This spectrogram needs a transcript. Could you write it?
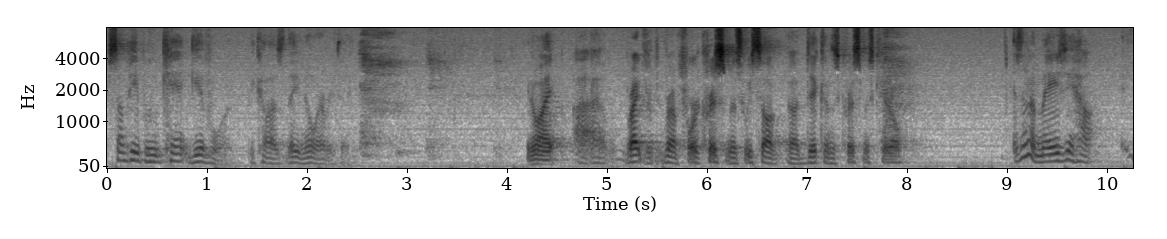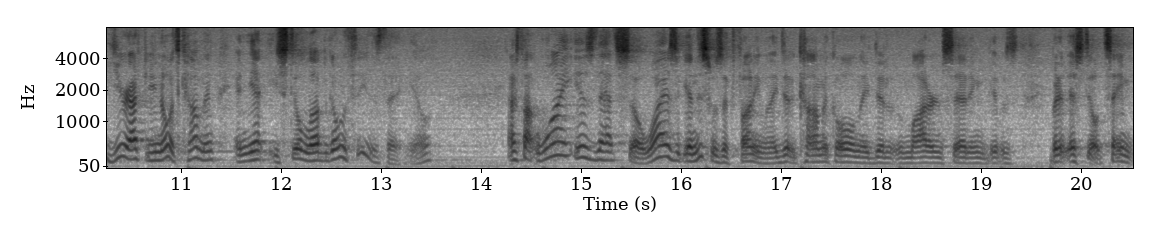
Some people who can't give one because they know everything. You know, I, I right before Christmas, we saw uh, Dickens' Christmas Carol. Isn't it amazing how year after you know it's coming, and yet you still love to go and see this thing, you know? And I thought, why is that so? Why is it? And this was a funny when they did it comical and they did it in a modern setting. It was, but it's still the same.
